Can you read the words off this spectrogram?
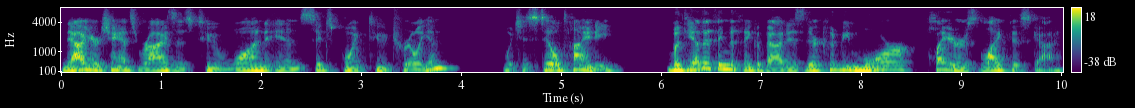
Now your chance rises to one in 6.2 trillion, which is still tiny. But the other thing to think about is there could be more players like this guy.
